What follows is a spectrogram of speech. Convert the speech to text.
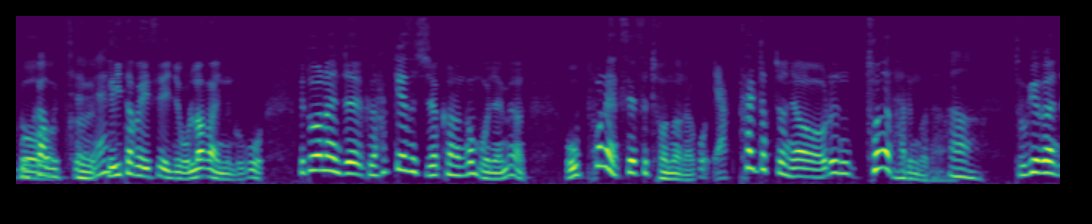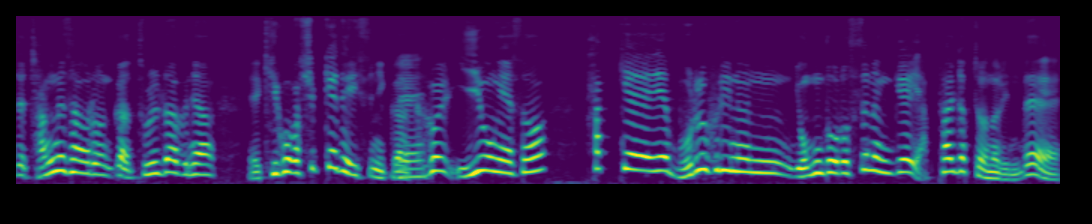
국가부채. 그 데이터베이스에 이제 올라가 있는 거고 또 하나 이제 그 학계에서 지적하는 건 뭐냐면 open access journal하고 약탈적 저널은 전혀 다른 거다. 어. 두 개가 이제 장르상으로 그러니까 둘 다 그냥 기고가 쉽게 돼 있으니까 네. 그걸 이용해서 학계에 물을 흐리는 용도로 쓰는 게 약탈적 저널인데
